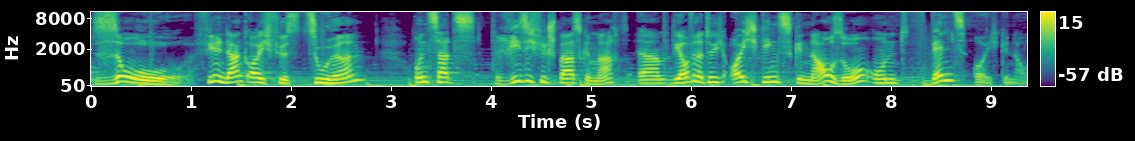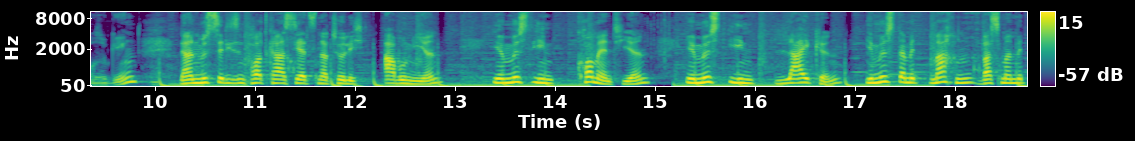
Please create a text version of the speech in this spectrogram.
So, vielen Dank euch fürs Zuhören. Uns hat's riesig viel Spaß gemacht. Ähm, wir hoffen natürlich, euch ging's genauso. Und wenn's euch genauso ging, dann müsst ihr diesen Podcast jetzt natürlich abonnieren. Ihr müsst ihn kommentieren. Ihr müsst ihn liken. Ihr müsst damit machen, was man mit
